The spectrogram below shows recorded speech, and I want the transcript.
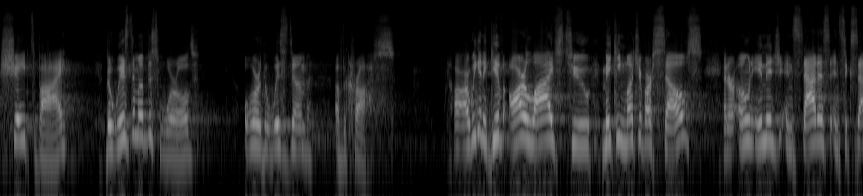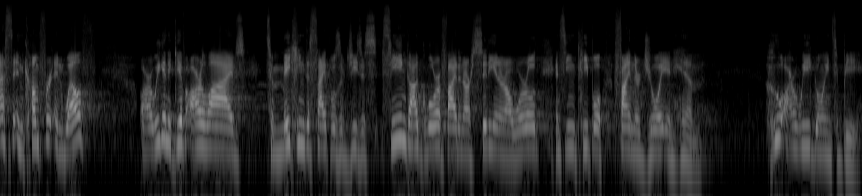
shaped by the wisdom of this world or the wisdom of the cross? Are we going to give our lives to making much of ourselves and our own image and status and success and comfort and wealth? Or are we going to give our lives to making disciples of Jesus, seeing God glorified in our city and in our world, and seeing people find their joy in Him? Who are we going to be?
